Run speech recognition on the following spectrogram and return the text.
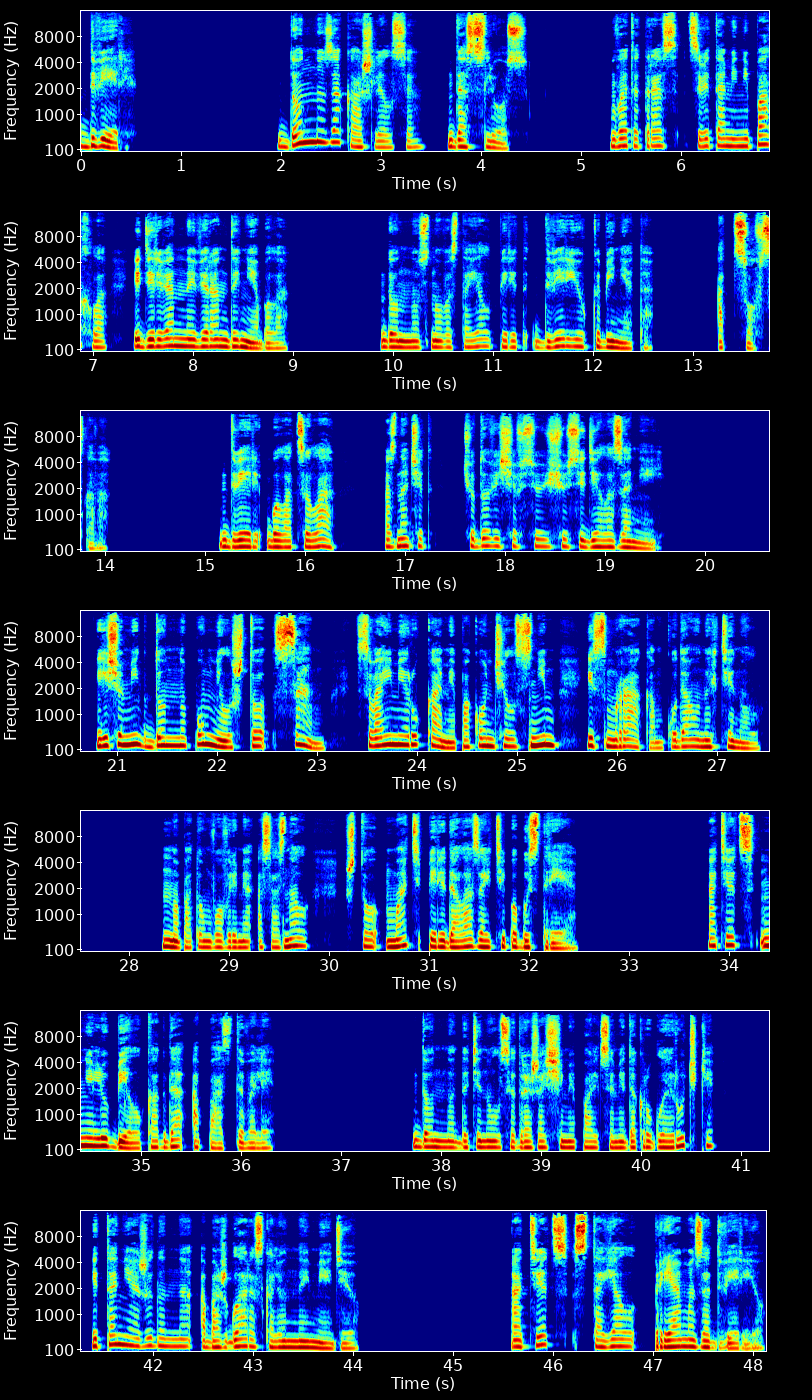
Дверь. Донна закашлялся, до слез. В этот раз цветами не пахло, и деревянной веранды не было. Донна снова стоял перед дверью кабинета. Отцовского. Дверь была цела, а значит, чудовище все еще сидело за ней. Еще миг Донна помнил, что сам своими руками покончил с ним и с мраком, куда он их тянул но потом вовремя осознал, что мать передала зайти побыстрее. Отец не любил, когда опаздывали. Донна дотянулся дрожащими пальцами до круглой ручки, и та неожиданно обожгла раскаленной медью. Отец стоял прямо за дверью.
